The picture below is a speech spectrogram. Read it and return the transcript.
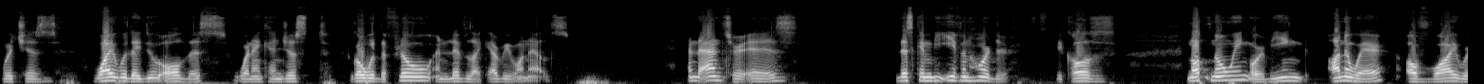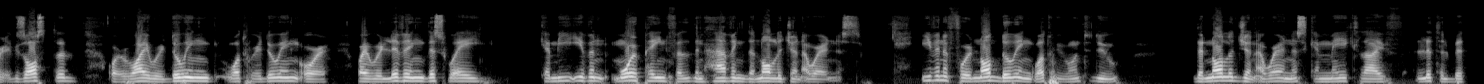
which is why would I do all this when I can just go with the flow and live like everyone else? And the answer is this can be even harder because not knowing or being unaware of why we're exhausted or why we're doing what we're doing or why we're living this way can be even more painful than having the knowledge and awareness. Even if we're not doing what we want to do, the knowledge and awareness can make life a little bit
